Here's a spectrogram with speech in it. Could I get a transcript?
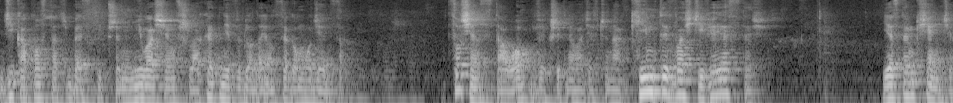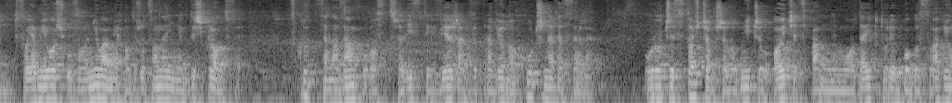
Dzika postać bestii przemieniła się w szlachetnie wyglądającego młodzieńca. Co się stało? wykrzyknęła dziewczyna. Kim ty właściwie jesteś? Jestem księciem. Twoja miłość uwolniła mnie od rzuconej niegdyś klątwy. Wkrótce na zamku o strzelistych wieżach wyprawiono huczne wesele. Uroczystością przewodniczył ojciec panny młodej, który błogosławił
